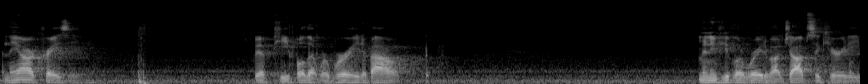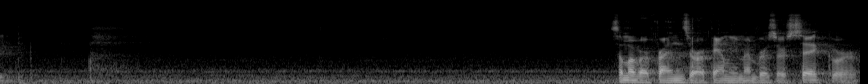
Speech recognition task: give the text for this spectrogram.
and they are crazy, we have people that we're worried about Many people are worried about job security. Some of our friends or our family members are sick or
